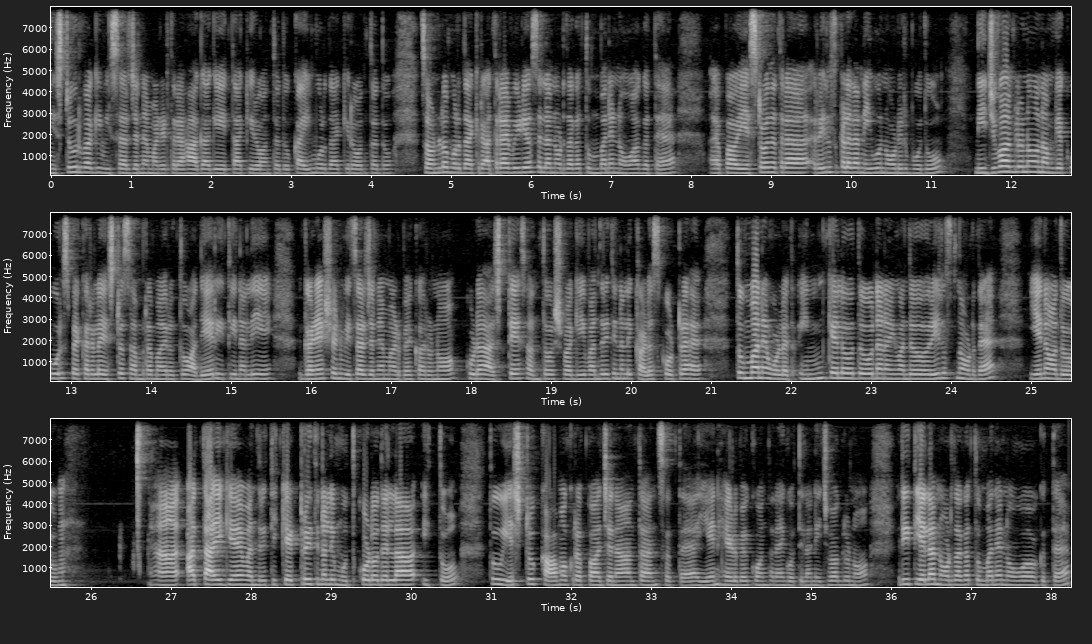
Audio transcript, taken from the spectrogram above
ನಿಷ್ಠೂರವಾಗಿ ವಿಸರ್ಜನೆ ಮಾಡಿರ್ತಾರೆ. ಹಾಗಾಗಿ ಎತ್ತಾಕಿರೋ ಕೈ ಮುರಿದಾಕಿರೋ ಅಂಥದ್ದು ಸೊಂಡ್ಲು ಮುರಿದಾಕಿರೋ ಆ ಥರ ವೀಡಿಯೋಸ್ ಎಲ್ಲ ನೋಡಿದಾಗ ತುಂಬಾ ನೋವಾಗುತ್ತೆ. ಅಪ್ಪ, ಎಷ್ಟೊಂದು ಹತ್ರ ರೀಲ್ಸ್ಗಳೆಲ್ಲ ನೀವು ನೋಡಿರ್ಬೋದು. ನಿಜವಾಗ್ಲೂ ನಮಗೆ ಕೂರಿಸ್ಬೇಕಾರೆಲ್ಲ ಎಷ್ಟು ಸಂಭ್ರಮ ಇರುತ್ತೋ ಅದೇ ರೀತಿಯಲ್ಲಿ ಗಣೇಶನ ವಿಸರ್ಜನೆ ಮಾಡಬೇಕಾದ್ರೂ ಕೂಡ ಅಷ್ಟೇ ಸಂತೋಷವಾಗಿ ಒಂದು ರೀತಿಯಲ್ಲಿ ಕಳಿಸ್ಕೊಟ್ರೆ ತುಂಬಾ ಒಳ್ಳೆಯದು ಇನ್ನು ಕೆಲವೊಂದು ನಾನು ಈ ಒಂದು ರೀಲ್ಸ್ ನೋಡಿದೆ, ಏನೋ ಅದು ಆ ತಾಯಿಗೆ ಒಂದು ರೀತಿ ಕೆಟ್ಟ ರೀತಿನಲ್ಲಿ ಮುದ್ದು ಕೊಡೋದೆಲ್ಲ ಇತ್ತು. ತು, ಎಷ್ಟು ಕಾಮಕ್ರಪ್ಪ ಜನ ಅಂತ ಅನಿಸುತ್ತೆ. ಏನು ಹೇಳಬೇಕು ಅಂತಲೇ ಗೊತ್ತಿಲ್ಲ ನಿಜವಾಗ್ಲೂ ರೀತಿಯೆಲ್ಲ ನೋಡಿದಾಗ ತುಂಬಾ ನೋವಾಗುತ್ತೆ.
